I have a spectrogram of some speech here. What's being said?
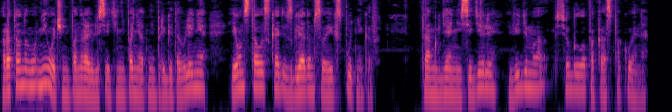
Ротанову не очень понравились эти непонятные приготовления, и он стал искать взглядом своих спутников. Там, где они сидели, видимо, все было пока спокойно.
